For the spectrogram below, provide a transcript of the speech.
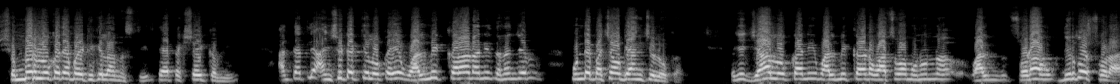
शंभर लोक त्या बैठकीला नसतील त्यापेक्षाही कमी. आणि त्यातले ऐंशी टक्के लोक हे वाल्मिक कराड आणि धनंजय मुंडे बचाव गँगचे लोक. म्हणजे ज्या लोकांनी वाल्मिक कार्ड वाचवा म्हणून सोडा निर्दोष सोडा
